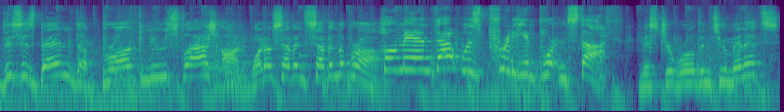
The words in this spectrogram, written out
This has been the Bronc News Flash on 1077 The Bronx. Oh man, that was pretty important stuff. Missed your world in two minutes?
